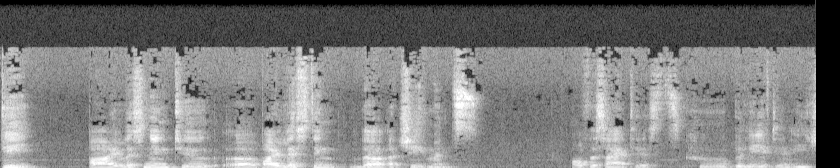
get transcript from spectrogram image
D by listening to uh, by listing the achievements of the scientists who believed in each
